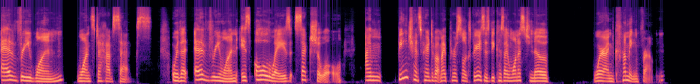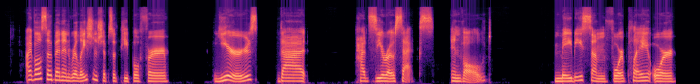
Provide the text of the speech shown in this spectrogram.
everyone wants to have sex or that everyone is always sexual. I'm being transparent about my personal experiences because I want us to know where I'm coming from. I've also been in relationships with people for years that had zero sex involved. Maybe some foreplay or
